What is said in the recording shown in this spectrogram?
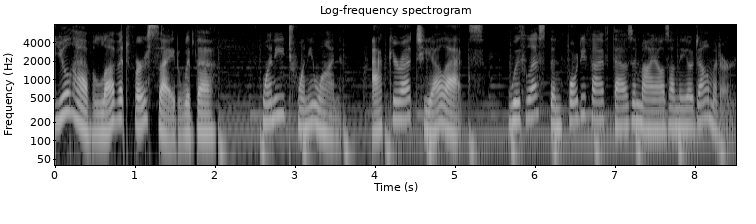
You'll have love at first sight with the 2021 Acura TLX. With less than 45,000 miles on the odometer,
